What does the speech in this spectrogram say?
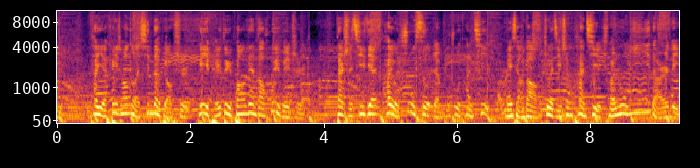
意。他也非常暖心地表示可以陪对方练到会为止。但是期间，他有数次忍不住叹气，没想到这几声叹气传入依依的耳里，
